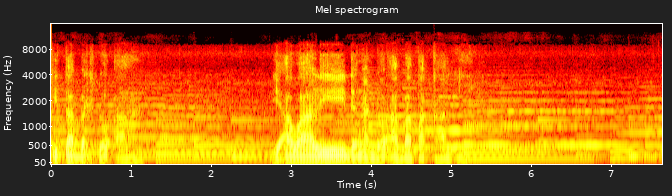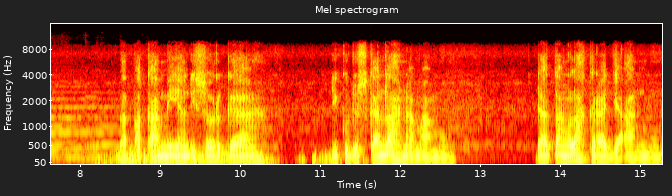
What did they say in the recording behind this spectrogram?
kita berdoa. Diawali dengan doa Bapa kami. Bapa kami yang di sorga, dikuduskanlah namamu datanglah kerajaanmu.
